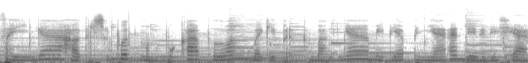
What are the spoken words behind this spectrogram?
sehingga hal tersebut membuka peluang bagi berkembangnya media penyiaran di Indonesia.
